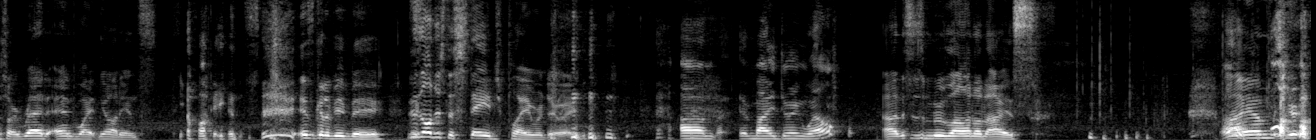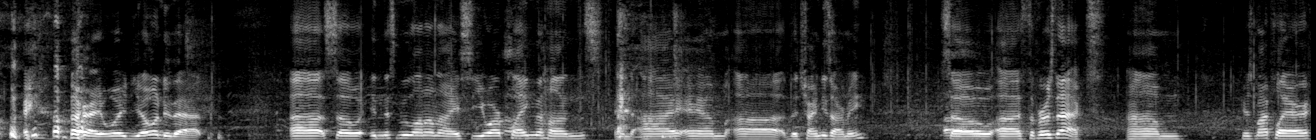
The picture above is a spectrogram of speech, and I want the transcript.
sorry, red and white in the audience, the audience is gonna be me. This is all just a stage play we're doing. um, am I doing well? Uh, this is Mulan on ice. Oh. I am. All right, well you don't do that. Uh, so in this Mulan on ice, you are playing the Huns, and I am uh, the Chinese army. So uh, it's the first act. Um, here's my player.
